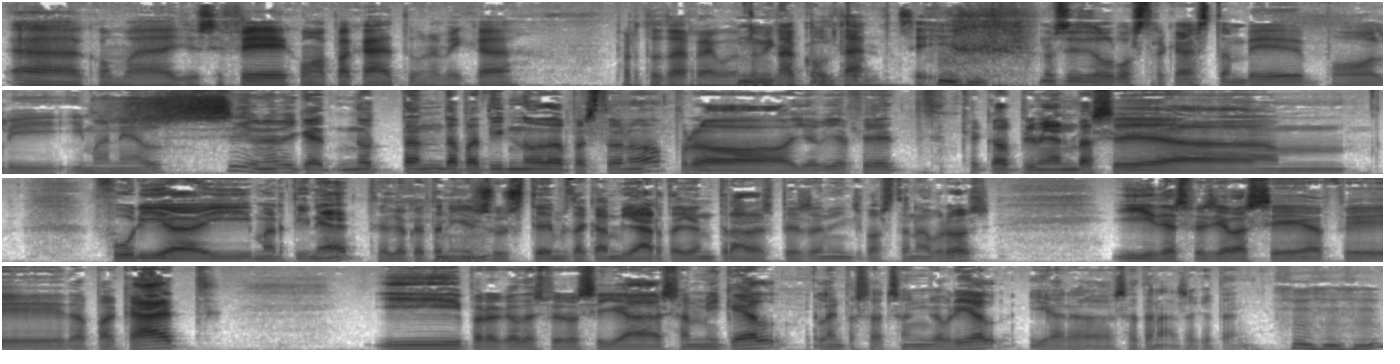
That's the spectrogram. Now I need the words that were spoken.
eh, com a Josefé, com a pecat, una mica per tot arreu, hem Una mica comptant, tot. sí. No sé si és el vostre cas també, Pol i, i Manel. Sí, una mica, no tant de petit no, de pastor no, però jo havia fet, crec que el primer any va ser um, Fúria i Martinet, allò que tenia uh -huh. sus temps de canviar-te i entrar després Amics Bos Tenebrós, i després ja va ser a fer de Pecat, i però que després va ser ja Sant Miquel, l'any passat Sant Gabriel, i ara Satanàs aquest any. Mm -hmm.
